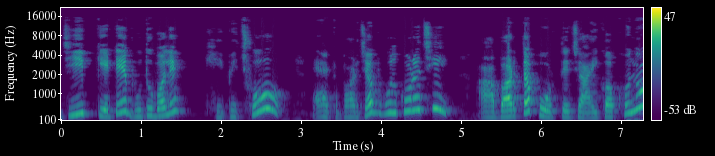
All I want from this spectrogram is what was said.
জিভ কেটে ভুতু বলে, খেপেছ? একবার যা ভুল করেছি, আবার তা করতে চাই কখনো?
